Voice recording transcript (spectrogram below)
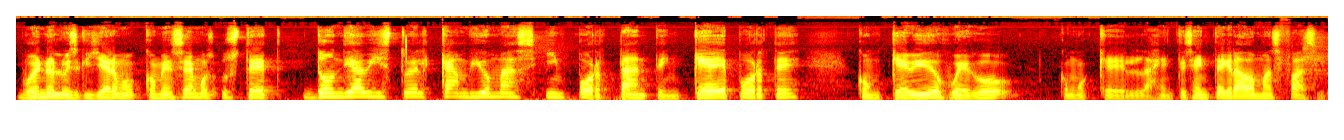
Bueno, Luis Guillermo, comencemos. ¿Usted dónde ha visto el cambio más importante? ¿En qué deporte, con qué videojuego, como que la gente se ha integrado más fácil?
